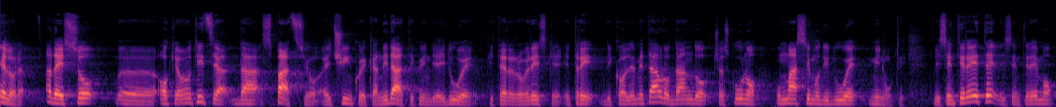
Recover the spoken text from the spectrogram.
E allora, adesso eh, Occhio alla Notizia dà spazio ai cinque candidati, quindi ai due di Terre Roveresche e tre di Colle Metauro, dando ciascuno un massimo di due minuti. Li sentirete, li sentiremo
